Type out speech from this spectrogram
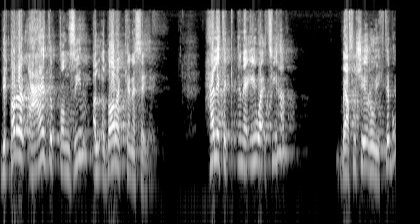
بيقرر إعادة تنظيم الإدارة الكنسية. حالة الكهنه إيه وقتها؟ بيعرفوش يقروا ويكتبوا.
